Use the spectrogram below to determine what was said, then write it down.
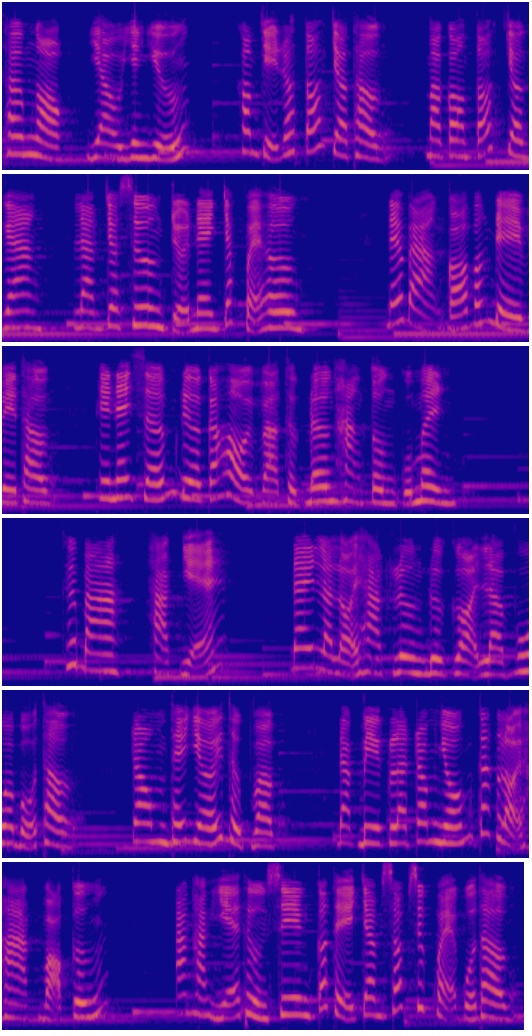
thơm ngọt, giàu dinh dưỡng, không chỉ rất tốt cho thận mà còn tốt cho gan, làm cho xương trở nên chắc khỏe hơn. Nếu bạn có vấn đề về thận thì nên sớm đưa cá hồi vào thực đơn hàng tuần của mình. Thứ ba, hạt dẻ. Đây là loại hạt rừng được gọi là vua bổ thận trong thế giới thực vật, đặc biệt là trong nhóm các loại hạt vỏ cứng. Ăn hạt dẻ thường xuyên có thể chăm sóc sức khỏe của thận,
